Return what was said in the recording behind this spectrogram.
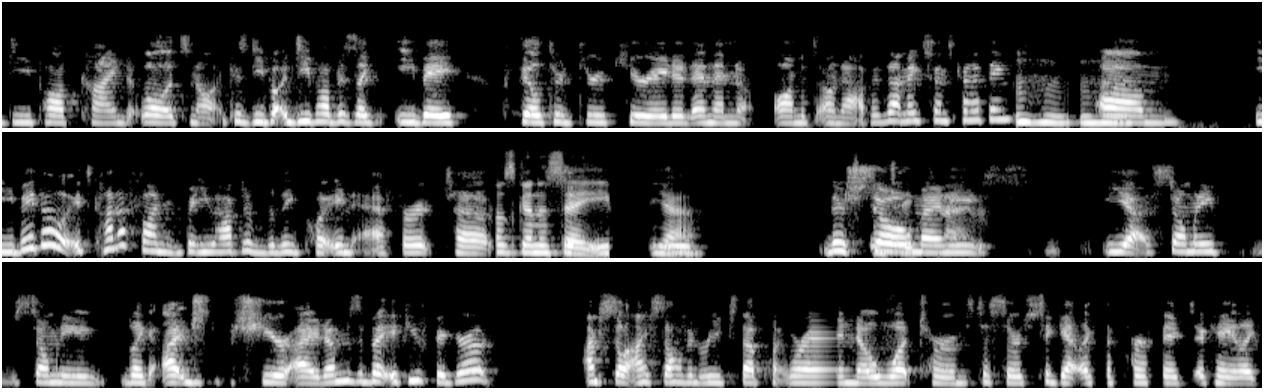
depop kind of well it's not because depop, depop is like ebay filtered through curated and then on its own app if that makes sense kind of thing. Mhm, mhm. um ebay though it's kind of fun but you have to really put in effort to i was gonna say e- yeah there's so many time. yeah so many so many like i just sheer items but if you figure out i'm still i still haven't reached that point where i know what terms to search to get like the perfect okay like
